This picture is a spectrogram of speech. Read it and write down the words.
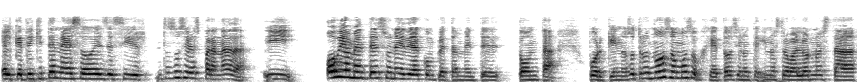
el que te quiten eso es decir, entonces no sirves para nada. Y obviamente es una idea completamente tonta, porque nosotros no somos objetos y, nuestro valor no está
